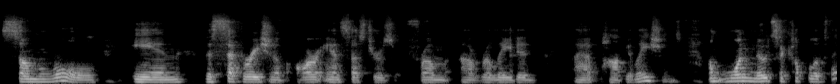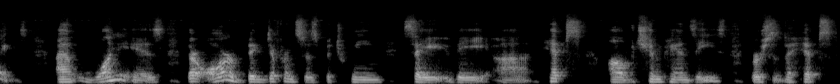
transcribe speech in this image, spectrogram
some role in the separation of our ancestors from uh, related uh, populations. Um, one notes a couple of things. Uh, one is there are big differences between, say, the uh, hips of chimpanzees versus the hips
